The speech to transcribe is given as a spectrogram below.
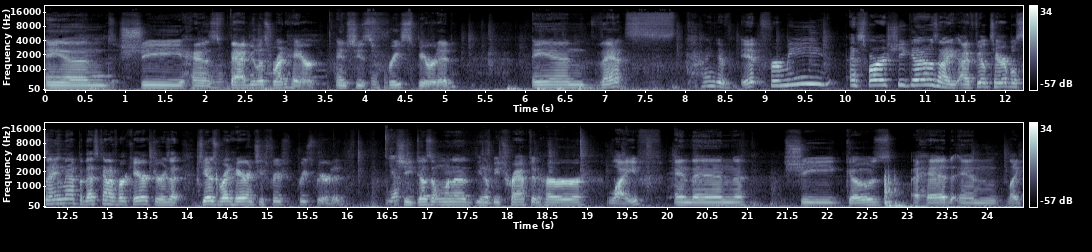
and she has fabulous red hair, and she's free spirited, and that's kind of it for me as far as she goes. And I, I feel terrible saying that, but that's kind of her character is that she has red hair and she's free spirited. Yep. She doesn't want to, you know, be trapped in her life, and then she goes ahead and like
